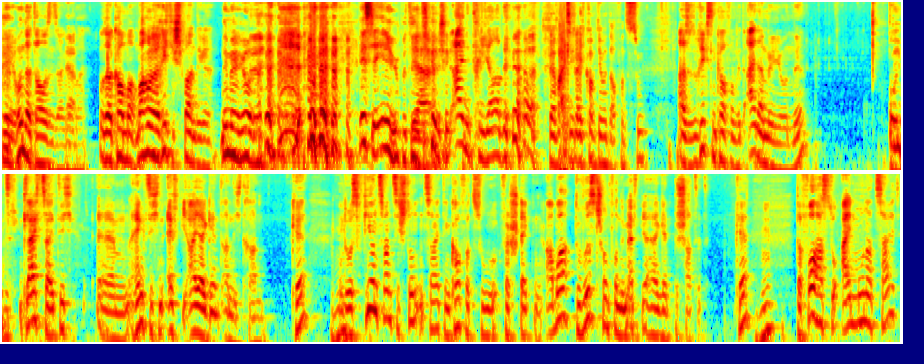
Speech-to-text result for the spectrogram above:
nee, 100.000 sagen wir Ja. mal. Oder komm, mach- machen wir richtig spannend, Digga. Eine Million. Ist ja eh hypothetisch. Eine Trilliarde. Wer weiß, vielleicht kommt jemand auf uns zu. Also du kriegst einen Koffer mit einer Million, ne? Und gleichzeitig ähm, hängt sich ein FBI-Agent an dich dran. Okay? Und du hast 24 Stunden Zeit, den Koffer zu verstecken. Aber du wirst schon von dem FBI-Agent beschattet. Okay? Mhm. Davor hast du einen Monat Zeit,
